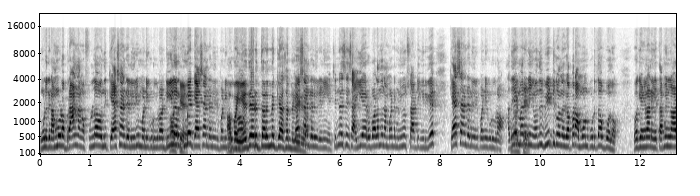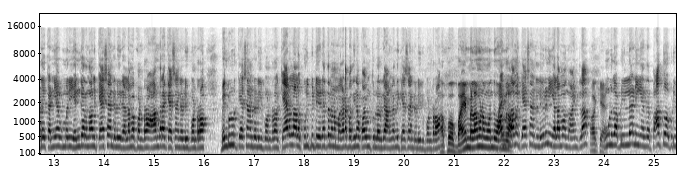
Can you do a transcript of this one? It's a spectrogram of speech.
உங்களுக்கு நம்மளோட பிராண்ட் நாங்கள் ஃபுல்லாக வந்து கேஷ் ஆன் டெலிவரி பண்ணி கொடுக்குறோம். டீலருக்குமே கேஷ் ஆன் டெலிவரி பண்ணி கொடுக்குறோம். எது எடுத்தாலுமே cash on cash delivery on delivery நீங்கள் சின்ன சைஸ் ஐயாயிரம் ரூபாயிலேருந்து நம்ம கிட்ட மினிமம் ஸ்டார்டிங் இருக்கு. கேஷ் ஆன் டெலிவரி பண்ணி கொடுக்குறோம். அதே மாதிரி நீங்கள் வந்து வீட்டுக்கு வந்ததுக்கப்புறம் அமௌண்ட் கொடுத்தா போதும். ஓகேங்களா? நீங்கள் தமிழ்நாடு கன்னியாகுமரி எங்கே இருந்தாலும் கேஷ் ஆன் டெலிவரி எல்லாமே பண்ணுறோம் ஆந்திரா கேஷ் ஆன் டெலிவரி பண்ணுறோம் பெங்களூர் கேஷ் ஆன் டெலிவரி பண்ணுறோம் கேரளாவில் குறிப்பிட்ட இடத்துல நம்ம கடை பார்த்தீங்கன்னா கோயம்புத்தூர்ல இருக்கு. அங்கேருந்து கேஷ் ஆன் டெலிவரி பண்ணுறோம் அப்போ பயம் இல்லாம நம்ம வந்து வாங்கலாம். இல்லாமல் கேஷ் ஆன் டெலிவரி நீங்கள் எல்லாமே வந்து வாங்கிக்கலாம். உங்களுக்கு அப்படி இல்லை நீங்கள் அந்த பார்த்து அப்படி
